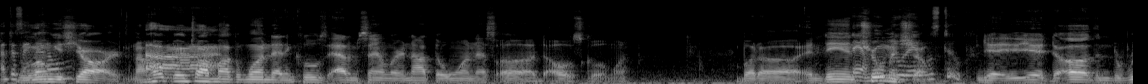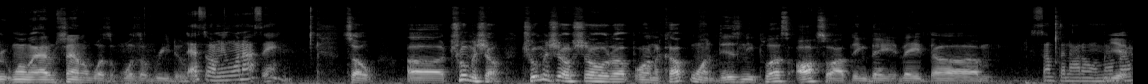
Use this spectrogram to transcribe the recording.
I just The longest yard. And I hope they're Ah. talking about the one that includes Adam Sandler and not the one that's uh the old school one. But uh and then Damn, Truman Show. was two? Yeah, yeah. The uh the, the re- one with Adam Sandler was was a redo. That's the only one I see. so uh Truman Show. Truman Show showed up on a couple on Disney Plus. Also, I think they they um Something I don't remember. yeah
